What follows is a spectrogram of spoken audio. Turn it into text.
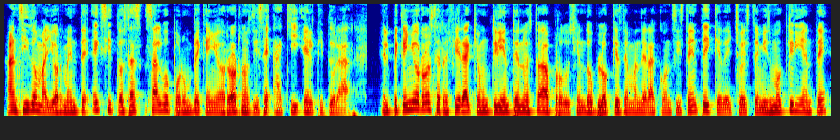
han sido mayormente exitosas salvo por un pequeño error, nos dice aquí el titular. El pequeño error se refiere a que un cliente no estaba produciendo bloques de manera consistente y que de hecho este mismo cliente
